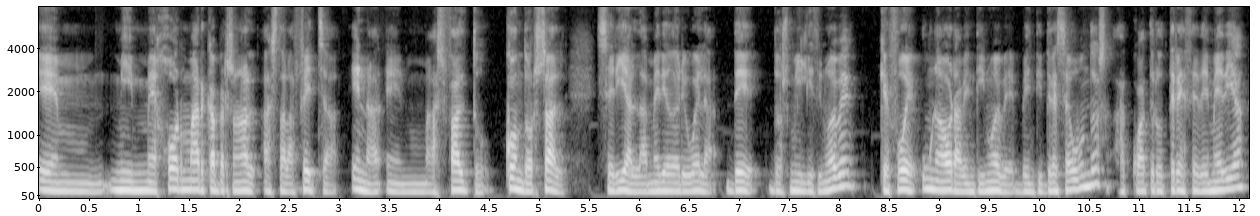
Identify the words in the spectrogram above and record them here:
Em, mi mejor marca personal hasta la fecha en, en, asfalto con dorsal sería la media de Orihuela de 2019, que fue 1 hora 29, 23 segundos a 4.13 de media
